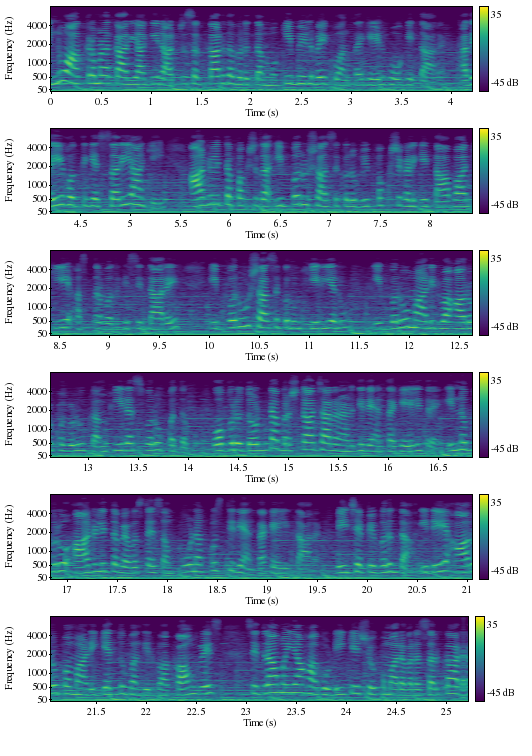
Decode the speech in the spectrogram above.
ಇನ್ನೂ ಆಕ್ರಮಣಕಾರಿಯಾಗಿ ರಾಜ್ಯ ಸರ್ಕಾರದ ವಿರುದ್ಧ ಮುಗಿಬೀಳಬೇಕು ಅಂತ ಹೇಳಿ ಹೋಗಿದ್ದಾರೆ. ಅದೇ ಹೊತ್ತಿಗೆ ಸರಿಯಾಗಿ ಆಡಳಿತ ಪಕ್ಷದ ಇಬ್ಬರು ಶಾಸಕರು ವಿಪಕ್ಷಗಳಿಗೆ ತಾವಾಗಿಯೇ ಅಸ್ತ್ರ ಒದಗಿಸಿದ್ದಾರೆ. ಇಬ್ಬರೂ ಶಾಸಕರು ಹಿರಿಯರು, ಇಬ್ಬರೂ ಮಾಡಿರುವ ಆರೋಪಗಳು ಗಂಭೀರ ಸ್ವರೂಪದವು ಒಬ್ಬರು ದೊಡ್ಡ ಭ್ರಷ್ಟಾಚಾರ ನಡೆದಿದೆ ಅಂತ ಹೇಳಿದ್ರೆ ಇನ್ನೊಬ್ಬರು ಆಡಳಿತ ವ್ಯವಸ್ಥೆ ಸಂಪೂರ್ಣ ಕುಸ್ತಿದೆ ಅಂತ ಹೇಳಿದ್ದಾರೆ. ಬಿಜೆಪಿ ವಿರುದ್ಧ ಇದೇ ಆರೋಪ ಮಾಡಿ ಗೆದ್ದು ಬಂದಿರುವ ಕಾಂಗ್ರೆಸ್, ಸಿದ್ದರಾಮಯ್ಯ ಹಾಗೂ ಡಿಕೆ ಶಿವಕುಮಾರ್ ಅವರ ಸರ್ಕಾರ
